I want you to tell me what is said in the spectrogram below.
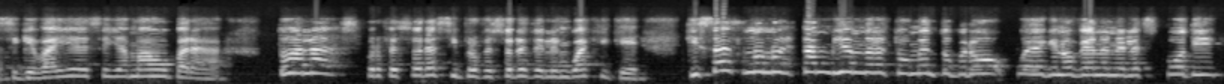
Así que vaya ese llamado para todas las profesoras y profesores de lenguaje que quizás no nos están viendo en este momento, pero puede que nos vean en el Spotify,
